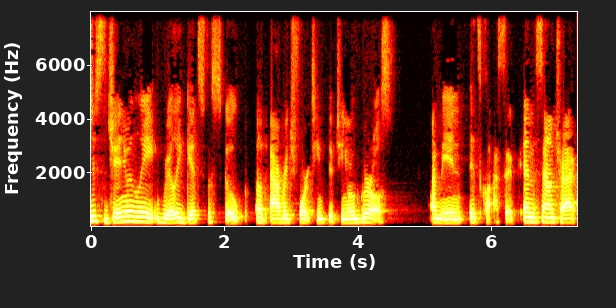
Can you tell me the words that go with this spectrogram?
just genuinely really gets the scope of average 14, 15 year old girls. I mean, it's classic. And the soundtrack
